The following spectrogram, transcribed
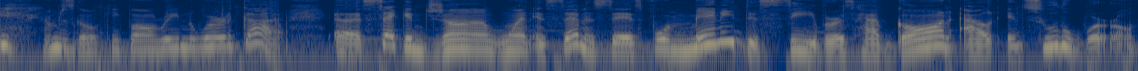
I'm just gonna keep on reading the word of God. Uh, Second John 1 and 7 says, For many deceivers have gone out into the world,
